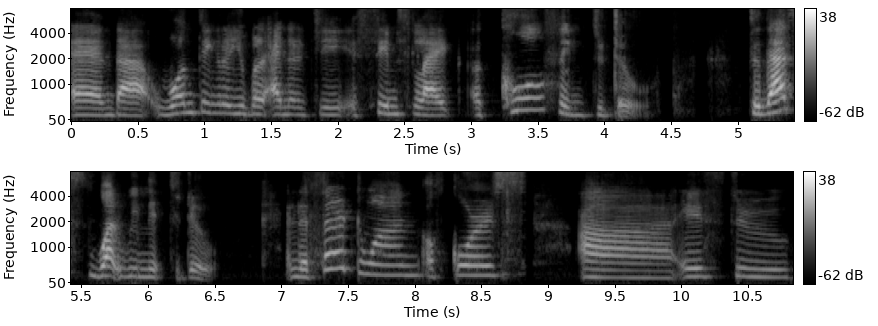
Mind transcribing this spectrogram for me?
and that wanting renewable energy seems like a cool thing to do so that's what we need to do. And the third one of course uh, is to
